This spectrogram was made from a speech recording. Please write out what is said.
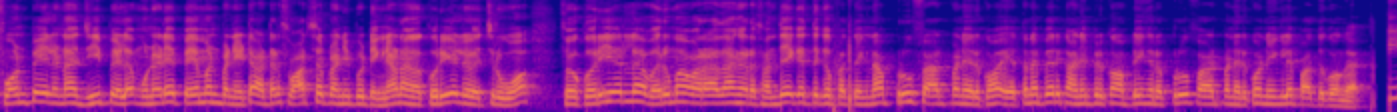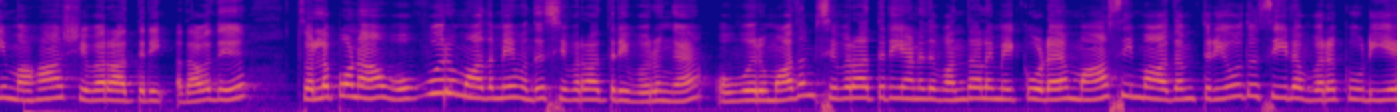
ஃபோன்பே இல்லைனா ஜிபேல முன்னாடியே பேமெண்ட் பண்ணிட்டு அட்ரஸ் வாட்ஸ்அப் பண்ணி போட்டிங்கன்னா நாங்கள் கொரியரில் வச்சிருவோம். ஸோ கொரியரில் வருமா வராதாங்கிற சந்தேகத்துக்கு பார்த்தீங்கன்னா ப்ரூஃப் ஆட் பண்ணியிருக்கோம். எத்தனை பேருக்கு அனுப்பியிருக்கோம் அப்படிங்கிற ப்ரூஃப் ஆட் பண்ணியிருக்கோம். நீங்களே பார்த்துக்கோங்க. மகா சிவராத்திரி. அதாவது சொல்லப்போனால் ஒவ்வொரு மாதமே வந்து சிவராத்திரி வருங்க. ஒவ்வொரு மாதம் சிவராத்திரியானது வந்தாலுமே கூட மாசி மாதம் திரையோதசியில் வரக்கூடிய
